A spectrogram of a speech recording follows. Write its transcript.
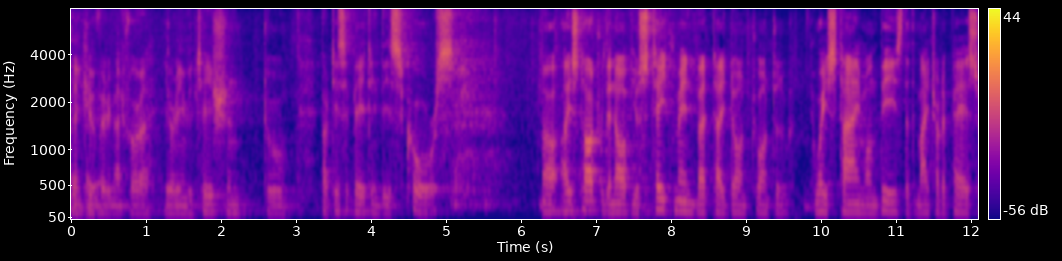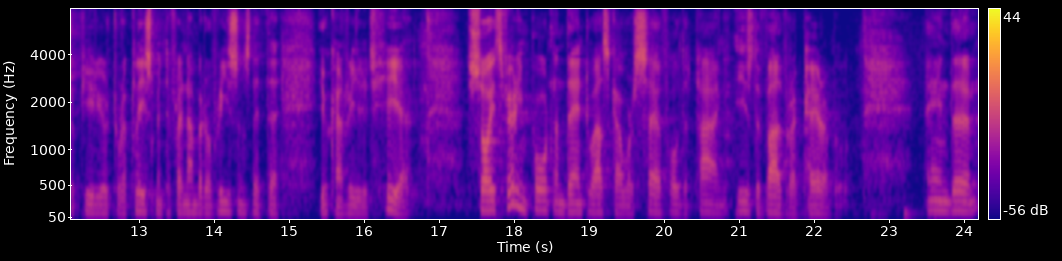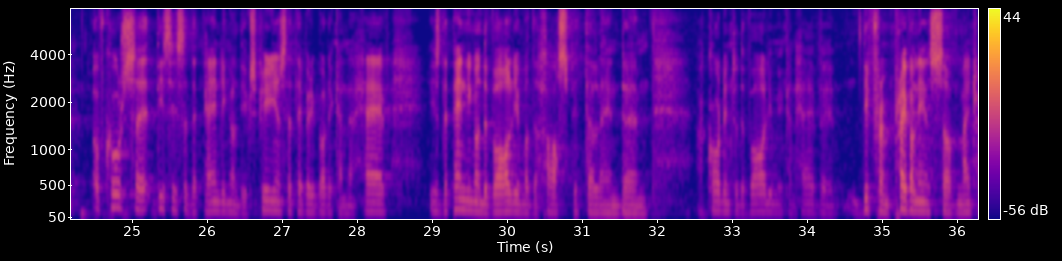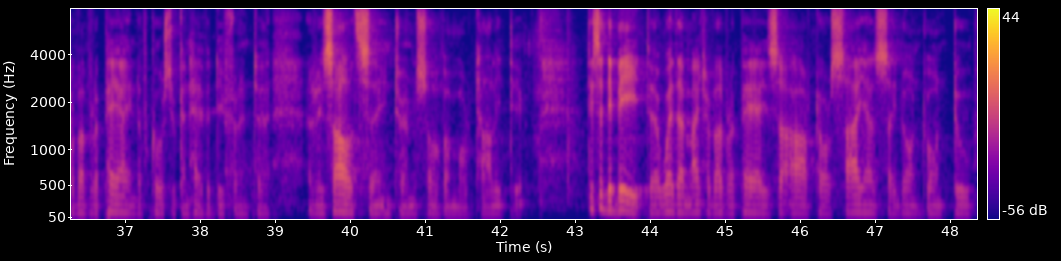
Thank you very much for uh, your invitation to participate in this course. Now, I start with an obvious statement, but I don't want to waste time on this, that the mitral repair is superior to replacement for a number of reasons that uh, you can read it here. So it's very important then to ask ourselves all the time, is the valve repairable? And um, of course, uh, this is uh, depending on the experience that everybody can have, is depending on the volume of the hospital, and um, according to the volume, you can have a different prevalence of mitral valve repair, and of course, you can have a different uh, results in terms of uh, mortality. This is a debate uh, whether mitral valve repair is art or science. I don't want to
